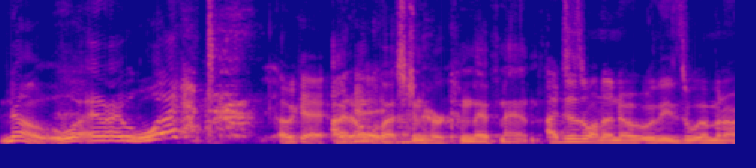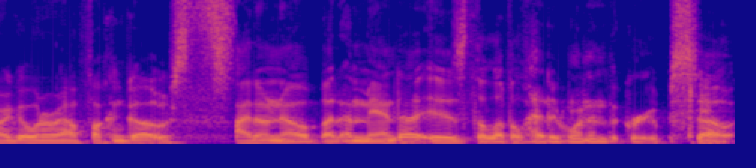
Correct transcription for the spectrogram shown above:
No. And I, What? okay. I don't okay. question her commitment. I just want to know who these women are going around fucking ghosts. I don't know, but Amanda is the level headed one in the group. So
